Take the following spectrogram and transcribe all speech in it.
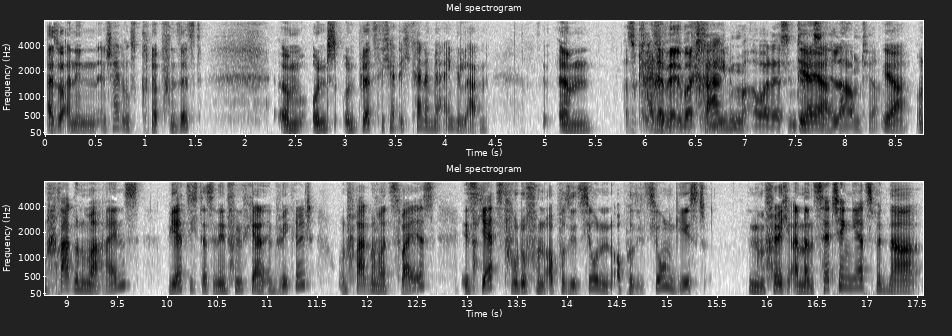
also an den Entscheidungsknöpfen sitzt. Ähm, und, und plötzlich hatte ich keiner mehr eingeladen. Ähm, also keiner wäre übertrieben, Frage, aber das Interesse ja, ja. erlahmt, ja. Ja, und Frage Nummer eins, wie hat sich das in den fünf Jahren entwickelt? Und Frage Nummer zwei ist, ist jetzt, wo du von Opposition in Opposition gehst, in einem völlig anderen Setting jetzt, mit einer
